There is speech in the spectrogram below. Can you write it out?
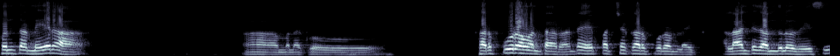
కొంతమేర మనకు కర్పూరం అంటారు. అంటే పచ్చ కర్పూరం లైక్ అలాంటిది అందులో వేసి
